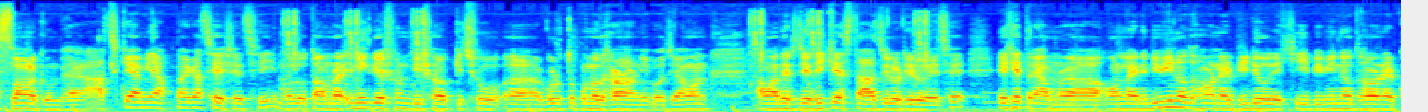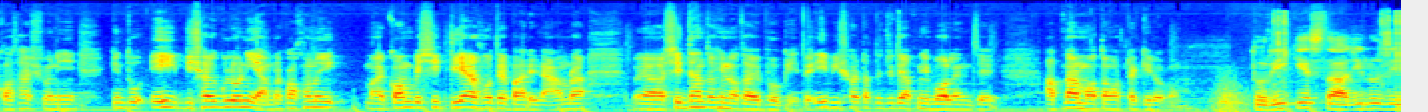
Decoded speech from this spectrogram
আসসালামু আলাইকুম ভাইয়া। আজকে আমি আপনার কাছে এসেছি, মূলত আমরা ইমিগ্রেশন বিষয়ক কিছু গুরুত্বপূর্ণ ধারণা নিব। যেমন আমাদের যে রিকেস তাজিলটি রয়েছে, এক্ষেত্রে আমরা অনলাইনে বিভিন্ন ধরনের ভিডিও দেখি, বিভিন্ন ধরনের কথা শুনি। কিন্তু এই বিষয়গুলো নিয়ে আমরা কখনোই মানে কম বেশি ক্লিয়ার হতে পারি না। আমরা সিদ্ধান্তহীনতায় ভুগি। তো এই বিষয়টাতে যদি আপনি বলেন যে আপনার মতামতটা কীরকম? তো রিকেস তাজিলুর যে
